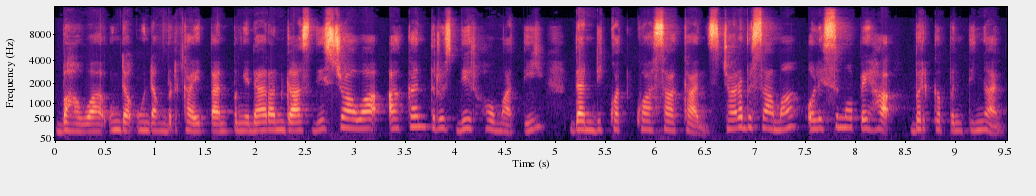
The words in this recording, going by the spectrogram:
bahawa undang-undang berkaitan pengedaran gas di Sarawak akan terus dihormati dan dikuatkuasakan secara bersama oleh semua pihak berkepentingan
